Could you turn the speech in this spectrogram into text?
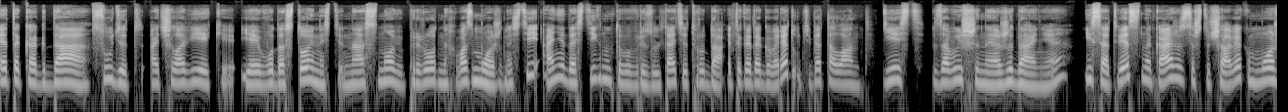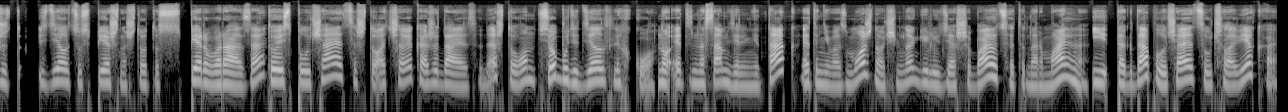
Это когда судят о человеке и о его достойности на основе природных возможностей, а не достигнутого в результате труда. Это когда говорят, у тебя талант. Есть завышенные ожидания, и, соответственно, кажется, что человек может сделать успешно что-то с первого раза. То есть получается, что от человека ожидается, да, что он все будет делать легко. Но это на самом деле не так, это невозможно. Очень многие люди ошибаются, это нормально. И тогда, получается, у человека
